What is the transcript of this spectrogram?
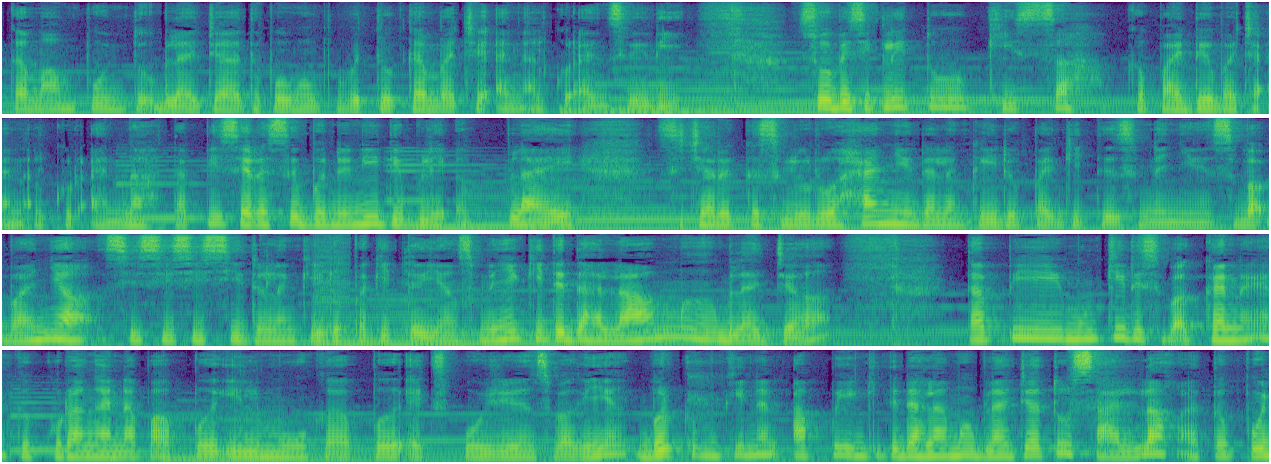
akan mampu untuk belajar ataupun memperbetulkan bacaan Al-Quran sendiri. So basically tu kisah kepada bacaan Al-Quran lah. Tapi saya rasa benda ni dia boleh apply secara keseluruhannya dalam kehidupan kita sebenarnya. Sebab banyak sisi-sisi dalam kehidupan kita yang sebenarnya kita dah lama belajar tapi mungkin disebabkan eh, kekurangan apa-apa ilmu ke apa exposure dan sebagainya berkemungkinan apa yang kita dah lama belajar tu salah ataupun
